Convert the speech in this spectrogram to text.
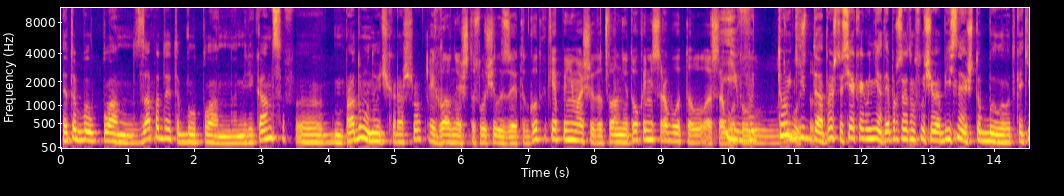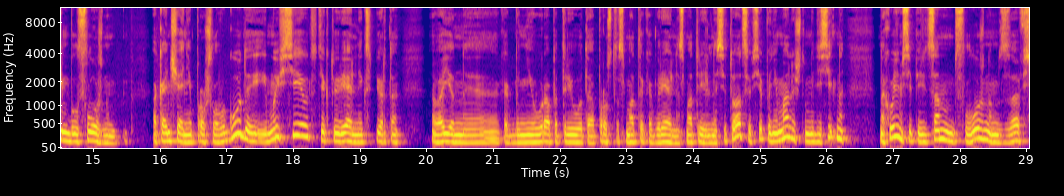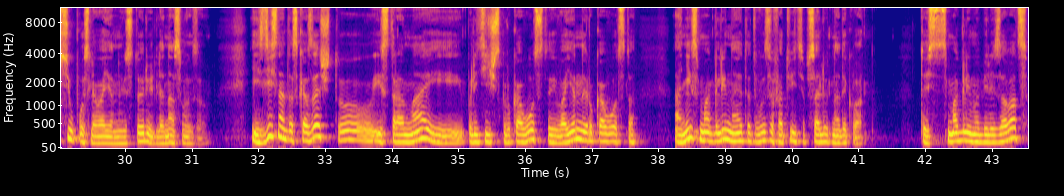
Это был план Запада, это был план американцев, э, продуманный очень хорошо. И главное, что случилось за этот год, как я понимаю, что этот план не только не сработал, а сработал И в итоге, в да, понимаешь, то есть я как бы нет, я просто в этом случае объясняю, что было, вот каким был сложным окончание прошлого года, и мы все, вот те, кто реально эксперты военные, как бы не ура-патриоты, а просто смотри, как бы реально смотрели на ситуацию, все понимали, что мы действительно находимся перед самым сложным за всю послевоенную историю для нас вызовом. И здесь надо сказать, что и страна, и политическое руководство, и военное руководство, они смогли на этот вызов ответить абсолютно адекватно. То есть, смогли мобилизоваться.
